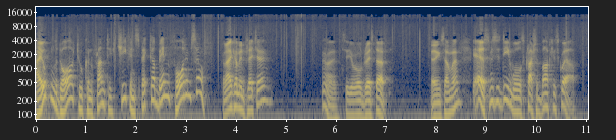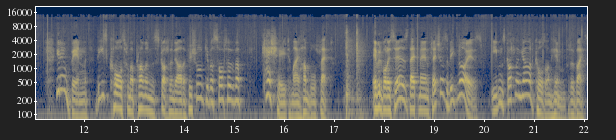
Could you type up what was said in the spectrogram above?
I opened the door to confront Chief Inspector Ben Ford himself. Can I come in, Fletcher? Oh, I see you're all dressed up. Going somewhere? Yes, Mrs. Deanwall's crush at Berkeley Square. You know, Ben, these calls from a prominent Scotland Yard official give a sort of uh, cachet to my humble flat. Everybody says that man Fletcher's a big noise. Even Scotland Yard calls on him for advice.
